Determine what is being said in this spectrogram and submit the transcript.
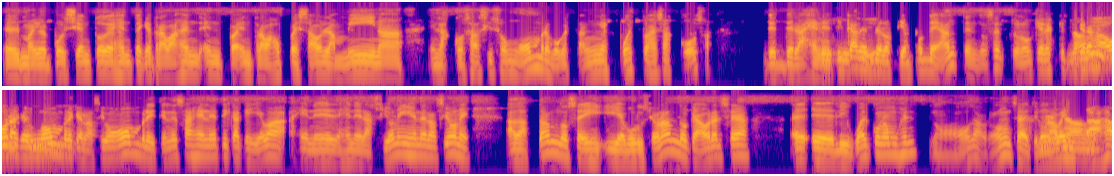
el mayor por ciento de gente que trabaja en, en, en trabajos pesados en las minas, en las cosas así son hombres, porque están expuestos a esas cosas desde la genética desde los tiempos de antes. Entonces, tú no quieres que tú quieres ahora que un hombre que nació hombre y tiene esa genética que lleva generaciones y generaciones adaptándose y, evolucionando, que ahora él sea eh, el igual que una mujer. No, cabrón, o sea, tiene una ventaja.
